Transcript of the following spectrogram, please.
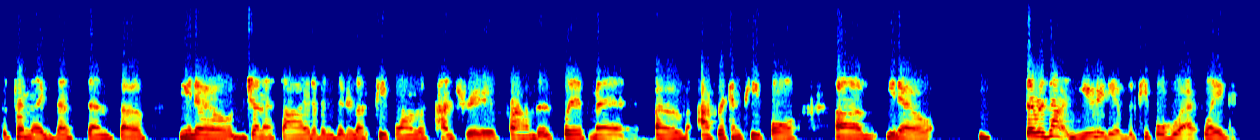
the, from the existence of, you know, genocide of indigenous people in this country, from the enslavement of African people, um, you know, there was not unity of the people who like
